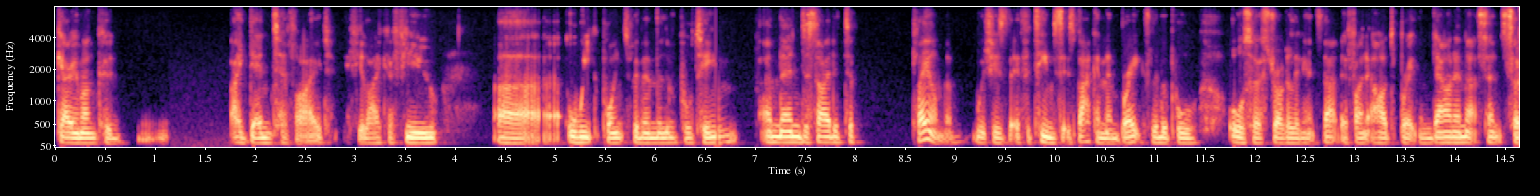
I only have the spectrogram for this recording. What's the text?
Gary Monk had identified, if you like, a few uh, weak points within the Liverpool team, and then decided to play on them. Which is that if a team sits back and then breaks, Liverpool also struggle against that. They find it hard to break them down in that sense. So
